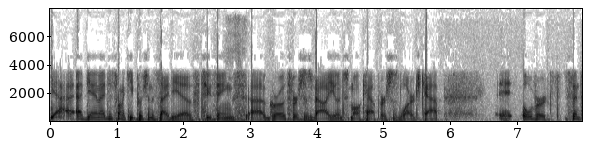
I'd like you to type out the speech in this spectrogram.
Yeah, again, I just want to keep pushing this idea of two things uh, growth versus value and small cap versus large cap. It, over since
